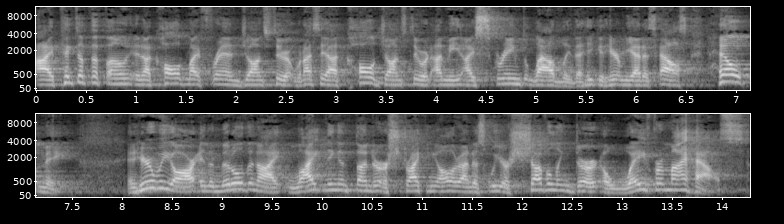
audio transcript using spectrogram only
I picked up the phone and I called my friend John Stewart. When I say I called John Stewart, I mean I screamed loudly that he could hear me at his house, Help me! And here we are in the middle of the night, lightning and thunder are striking all around us. We are shoveling dirt away from my house,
